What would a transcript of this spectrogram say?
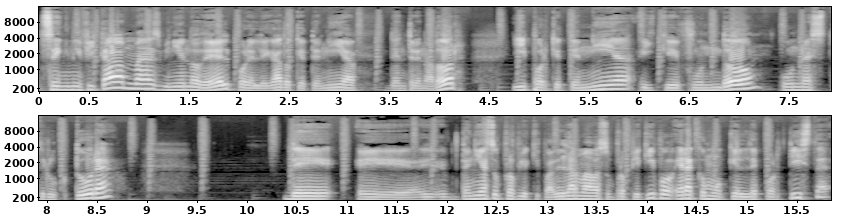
significaba más viniendo de él por el legado que tenía de entrenador y porque tenía y que fundó una estructura de eh, tenía su propio equipo, él armaba su propio equipo, era como que el deportista,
